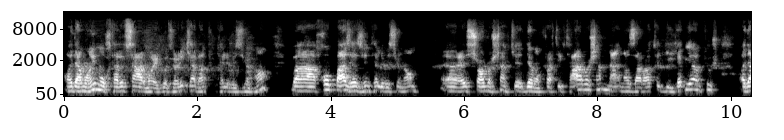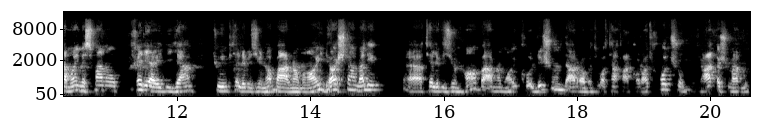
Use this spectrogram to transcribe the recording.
آدم های مختلف سرمایه گذاری کردن تو تلویزیون ها و خب بعضی از این تلویزیون ها اصرار داشتن که دموکراتیک تر باشن نظرات دیگه بیان توش. آدم های مثل من و خیلی های دیگه هم تو این تلویزیون ها برنامه هایی داشتن ولی تلویزیون ها برنامه های کلیشون در رابطه با تفکرات خودشون بود. حقشون بود.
